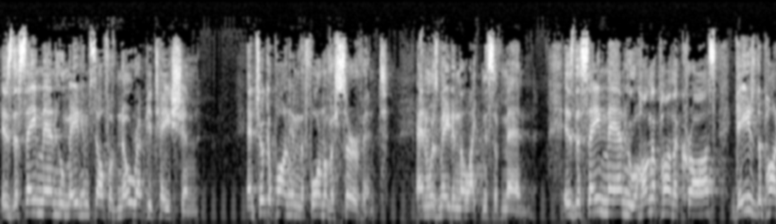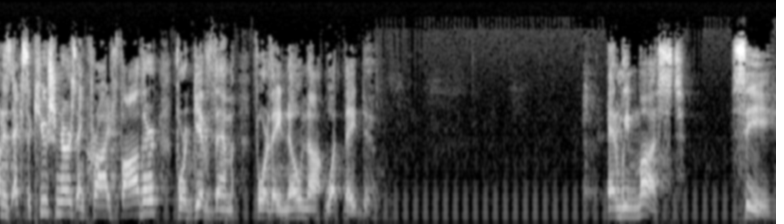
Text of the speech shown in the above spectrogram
Is the same man who made himself of no reputation and took upon him the form of a servant and was made in the likeness of men is the same man who hung upon the cross, gazed upon his executioners, and cried, Father, forgive them, for they know not what they do. And we must see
